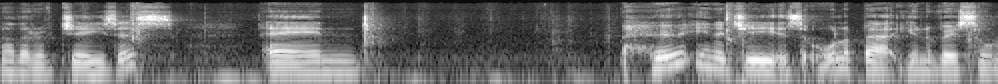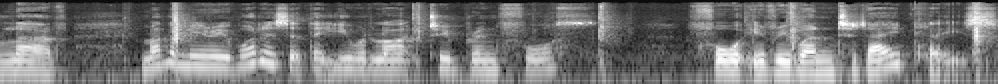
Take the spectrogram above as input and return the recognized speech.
Mother of Jesus, and her energy is all about universal love. Mother Mary, what is it that you would like to bring forth for everyone today, please?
